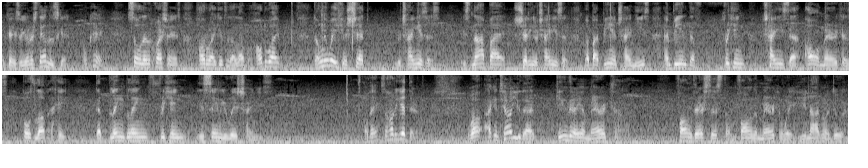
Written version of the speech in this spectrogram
Okay, so you understand this game. Okay, so then the question is, how do I get to that level? How do I, the only way you can shed your Chinese is. It's not by shedding your Chinese in, but by being a Chinese and being the freaking Chinese that all Americans both love and hate. That bling bling, freaking insanely rich Chinese. Okay, so how do you get there? Well, I can tell you that getting there in America, following their system, following the American way, you're not going to do it.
